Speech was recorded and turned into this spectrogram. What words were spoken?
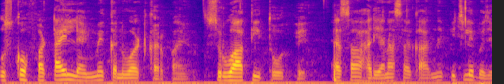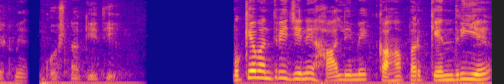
उसको फर्टाइल लैंड में कन्वर्ट कर पाए, शुरुआती तौर पे। ऐसा हरियाणा सरकार ने पिछले बजट में घोषणा की थी। मुख्यमंत्री जी ने हाल ही में कहाँ पर केंद्रीय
